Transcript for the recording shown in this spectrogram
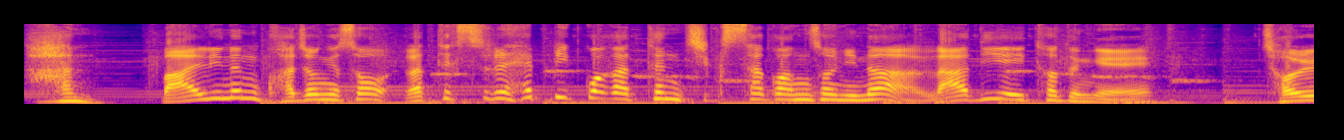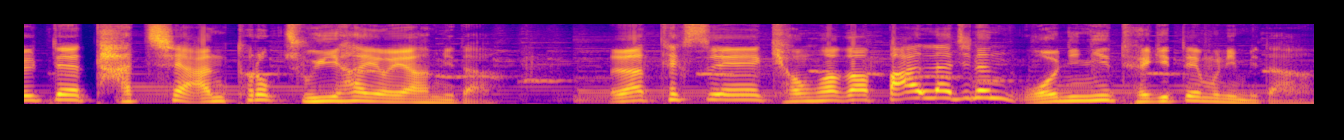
단, 말리는 과정에서 라텍스를 햇빛과 같은 직사광선이나 라디에이터 등에 절대 닿지 않도록 주의하여야 합니다. 라텍스의 경화가 빨라지는 원인이 되기 때문입니다.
